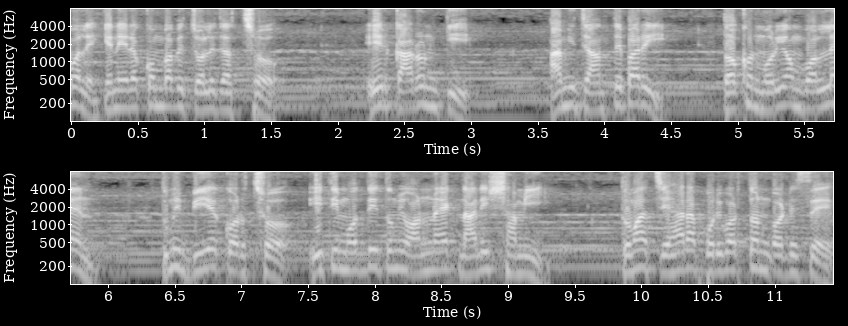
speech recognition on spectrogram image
বলে কেন এরকমভাবে চলে যাচ্ছ? এর কারণ কি? আমি জানতে পারি। তখন মরিয়ম বললেন, তুমি বিয়ে করছ, ইতিমধ্যেই তুমি অন্য এক নারীর স্বামী। তোমার চেহারা পরিবর্তন ঘটেছে,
